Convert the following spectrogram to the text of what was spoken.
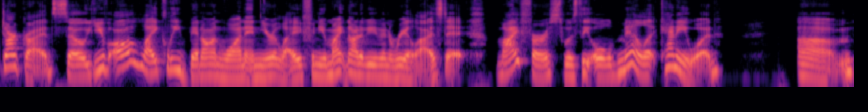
dark rides. So you've all likely been on one in your life and you might not have even realized it. My first was the old mill at Kennywood. Um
